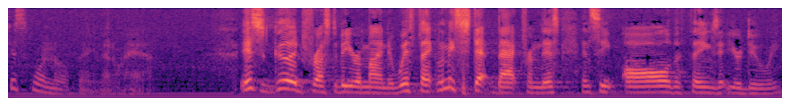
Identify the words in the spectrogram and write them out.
just one little thing I don't have. It's good for us to be reminded. With th- let me step back from this and see all the things that you're doing.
